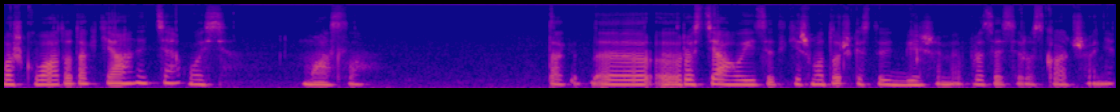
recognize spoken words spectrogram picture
важкувато так тягнеться. Ось масло. Так, е, Розтягуються такі шматочки, стають більшими в процесі розкачування.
